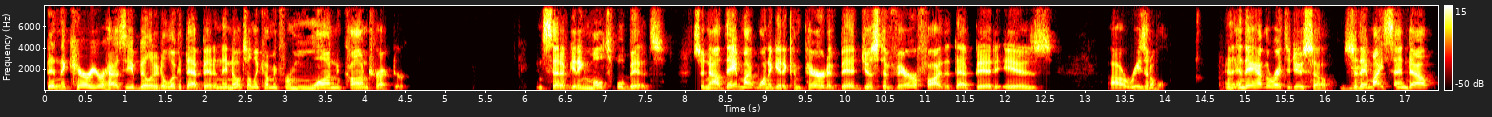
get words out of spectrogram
then the carrier has the ability to look at that bid, and they know it's only coming from one contractor instead of getting multiple bids. So now they might want to get a comparative bid just to verify that that bid is uh, reasonable. And, and they have the right to do so. Mm-hmm. So they might send out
